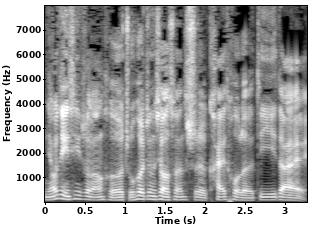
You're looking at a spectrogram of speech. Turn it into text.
鸟井幸之郎和竹鹤正孝算是开拓了第一代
